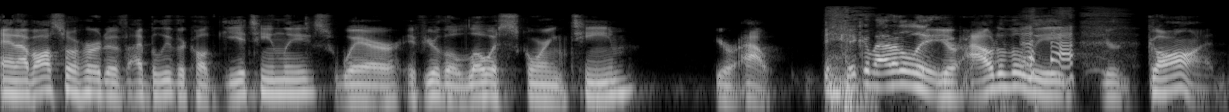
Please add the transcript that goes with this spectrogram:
And I've also heard of, I believe they're called guillotine leagues, where if you're the lowest scoring team, you're out. Kick them out of the league. You're out of the league. You're gone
